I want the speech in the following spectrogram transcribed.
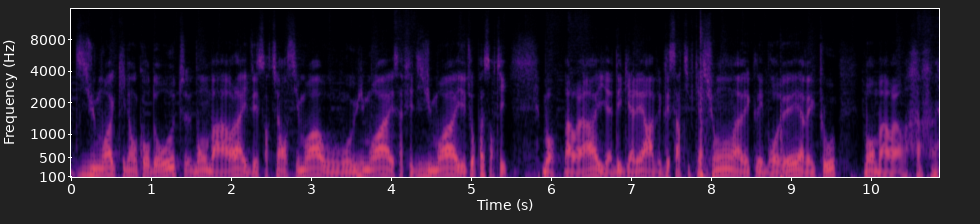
18 mois qu'il est en cours de route. Bon, bah voilà, il devait sortir en 6 mois ou 8 mois et ça fait 18 mois et il est toujours pas sorti. Bon, bah voilà il y a des galères avec les certifications, avec les brevets, avec tout. Bon, bah voilà.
